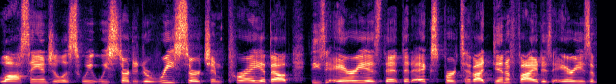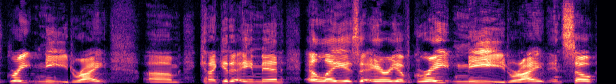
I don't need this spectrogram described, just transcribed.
Los Angeles. We, we started to research and pray about these areas that, that experts have identified as areas of great need, right? Um, can I get an amen? LA is an area of great need, right? And so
